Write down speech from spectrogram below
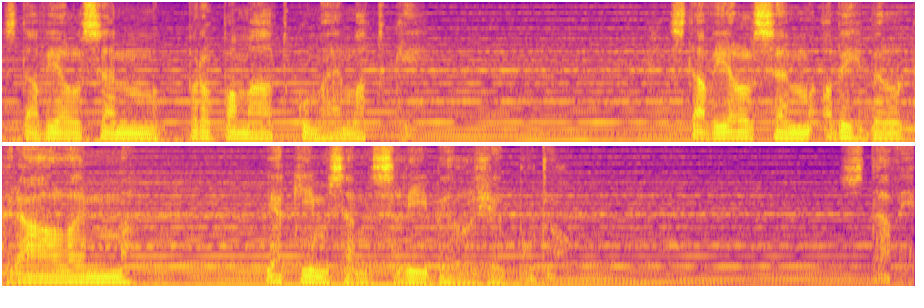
Stavěl jsem pro památku mé matky. Stavěl jsem, abych byl králem, jakým jsem slíbil, že budu. Stavěl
